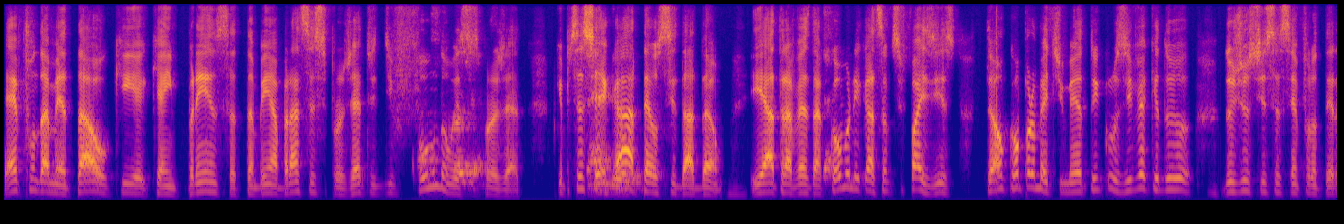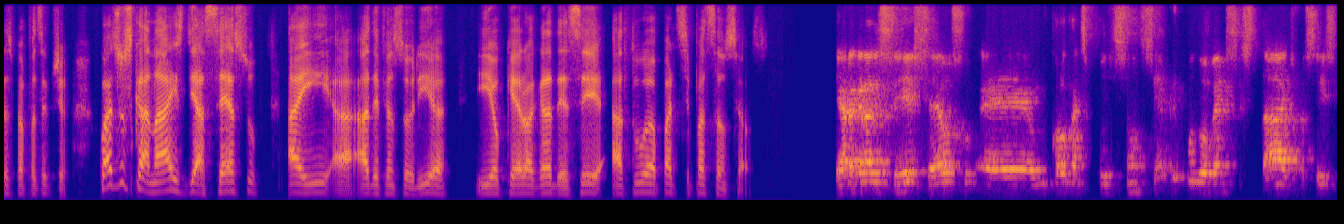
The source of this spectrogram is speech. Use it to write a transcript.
é fundamental que, que a imprensa também abrace esse projeto e difundam esses projetos, porque precisa chegar até o cidadão e é através da comunicação que se faz isso. Então, é um comprometimento, inclusive aqui do, do Justiça Sem Fronteiras, para fazer com Quais os canais de acesso aí à, à Defensoria? E eu quero agradecer a tua participação, Celso. Quero agradecer, Celso. É, eu me coloco à disposição sempre quando houver necessidade, vocês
